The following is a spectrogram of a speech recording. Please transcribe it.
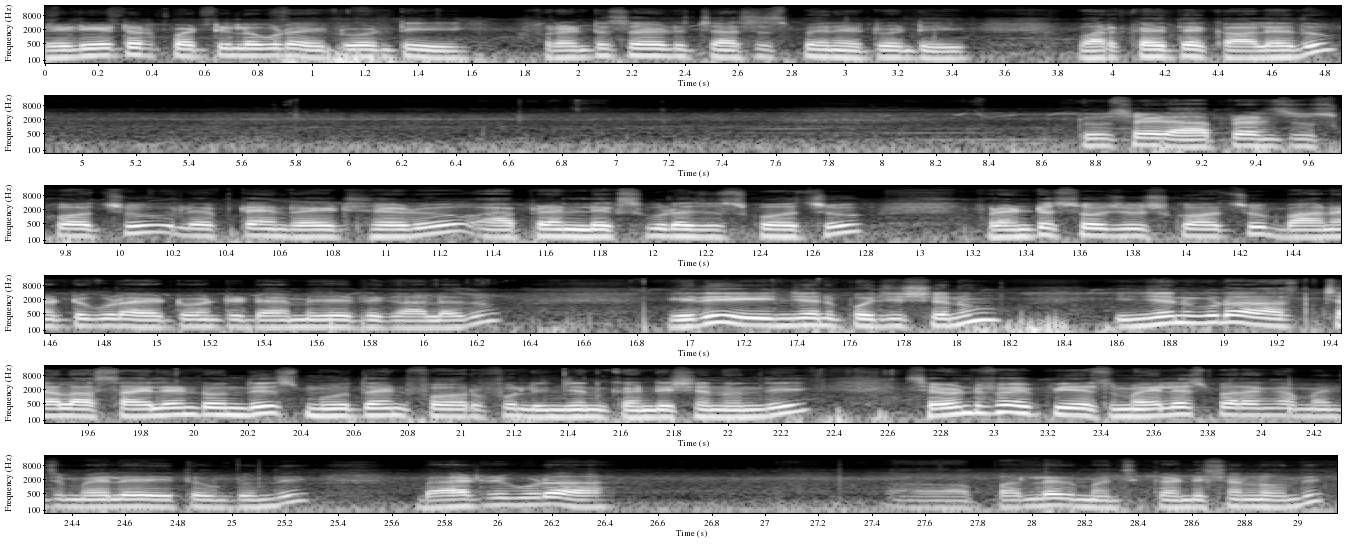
రేడియేటర్ పట్టీలో కూడా ఎటువంటి ఫ్రంట్ సైడ్ చాసెస్ పైన ఎటువంటి వర్క్ అయితే కాలేదు. టూ సైడ్ ఆప్రాన్ చూసుకోవచ్చు left and right side apron legs కూడా చూసుకోవచ్చు ఫ్రంట్ సో చూసుకోవచ్చు బానట్ కూడా ఎటువంటి డ్యామేజ్ అయితే కాలేదు. ఇది ఇంజన్ పొజిషను ఇంజన్ కూడా చాలా సైలెంట్ ఉంది smooth and powerful engine condition ఉంది. సెవెంటీ ఫైవ్ పిఎస్ మైలేజ్ పరంగా మంచి మైలేజ్ అయితే ఉంటుంది. బ్యాటరీ కూడా పర్లేదు మంచి కండిషన్లో ఉంది.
